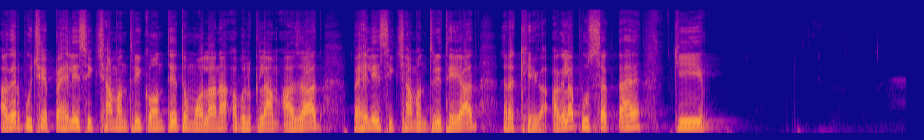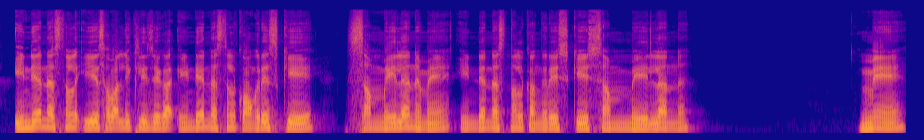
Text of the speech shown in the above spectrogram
अगर पूछे पहले शिक्षा मंत्री कौन थे तो मौलाना अबुल कलाम आज़ाद पहले शिक्षा मंत्री थे, याद रखिएगा अगला पूछ सकता है कि इंडियन नेशनल, ये सवाल लिख लीजिएगा, इंडियन नेशनल कांग्रेस के सम्मेलन में, इंडियन नेशनल कांग्रेस के सम्मेलन में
